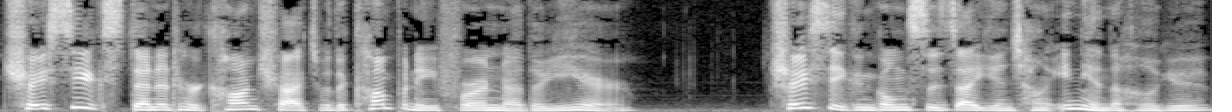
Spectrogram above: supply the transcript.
Tracy extended her contract with the company for another year. Tracy 跟公司再延长一年的合约。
